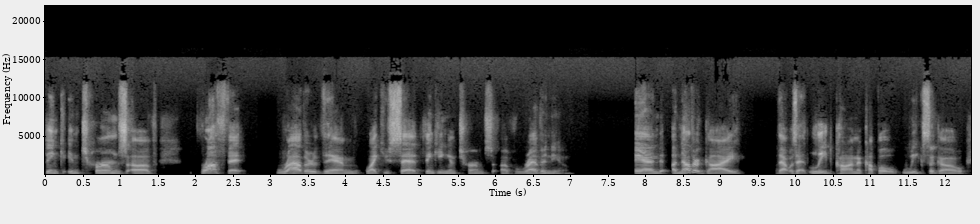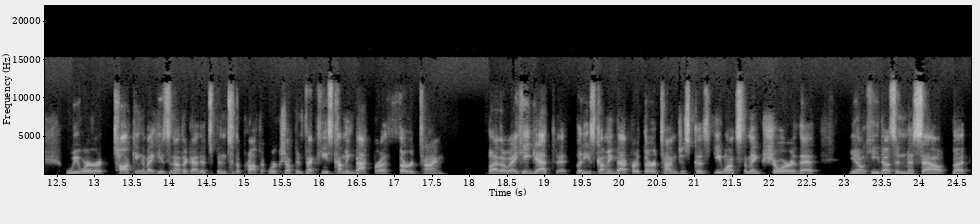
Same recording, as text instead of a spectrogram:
think in terms of profit rather than, like you said, thinking in terms of revenue. And another guy that was at LeadCon a couple weeks ago. We were talking about, he's another guy that's been to the Profit Workshop. In fact, he's coming back for a third time, by the way. He gets it, but he's coming back for a third time just because he wants to make sure that, you know, he doesn't miss out. But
